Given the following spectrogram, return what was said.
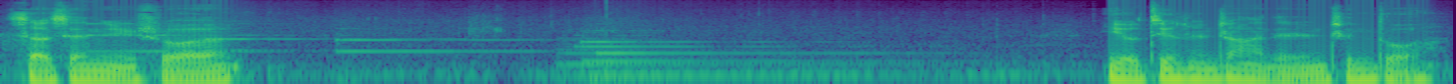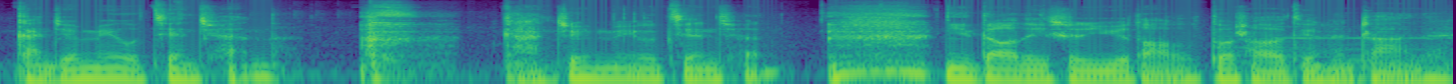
小仙女说：“精神障碍的人真多，感觉没有健全的，感觉没有健全。你到底是遇到了多少精神障碍的人？”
